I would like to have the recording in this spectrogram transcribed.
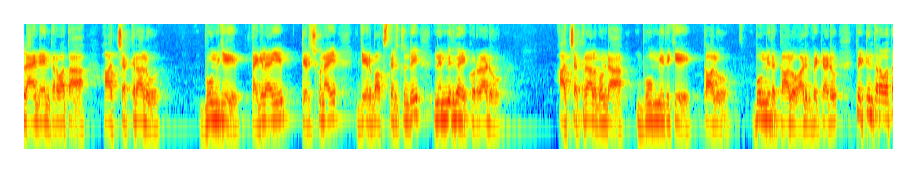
ల్యాండ్ అయిన తర్వాత ఆ చక్రాలు భూమికి తగిలాయి తెరుచుకున్నాయి గేర్ బాక్స్ తెరుచుకుంది. నెమ్మదిగా ఈ కుర్రాడు ఆ చక్రాల గుండా భూమి మీదకి కాలు భూమి మీద కాలు అడుగుపెట్టాడు. పెట్టిన తర్వాత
